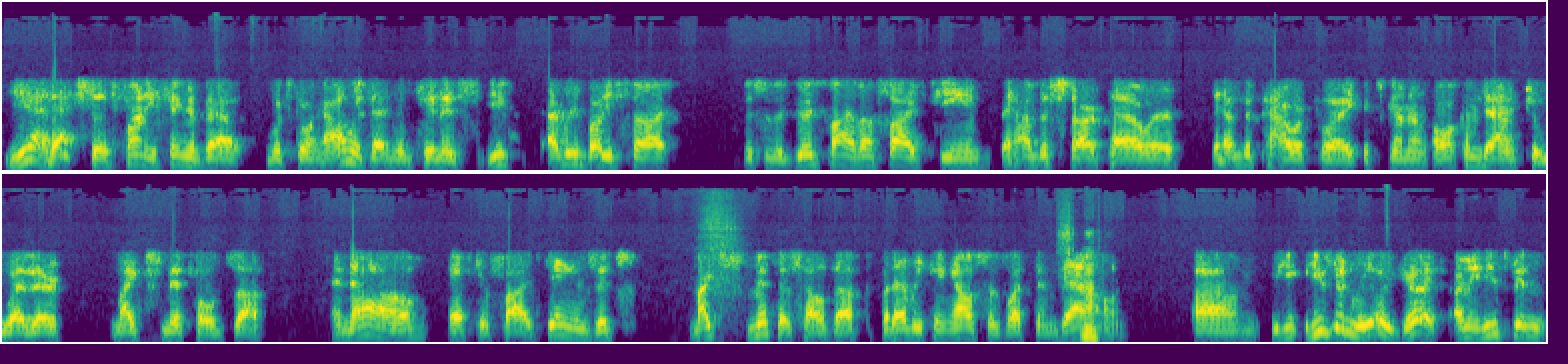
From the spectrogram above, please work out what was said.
Yeah, that's the funny thing about what's going on with Edmonton is you, everybody thought this is a good five on five team. They have the star power, they have the power play. It's going to all come down to whether Mike Smith holds up. And now, after five games, it's Mike Smith has held up, but everything else has let them down um, he, has been really good. I mean, he's been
